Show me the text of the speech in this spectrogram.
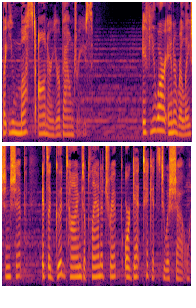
but you must honor your boundaries. If you are in a relationship, it's a good time to plan a trip or get tickets to a show.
